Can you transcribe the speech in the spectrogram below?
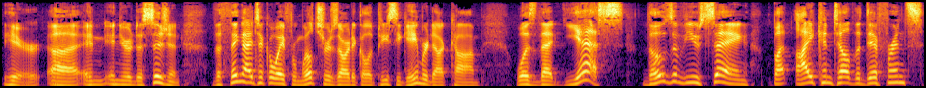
here uh, in in your decision. The thing I took away from Wiltshire's article at PCGamer.com was that yes, those of you saying, "But I can tell the difference,"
